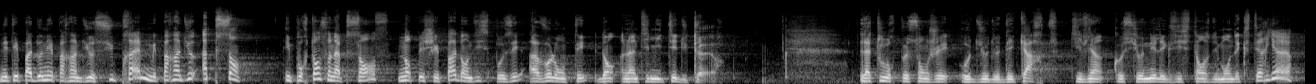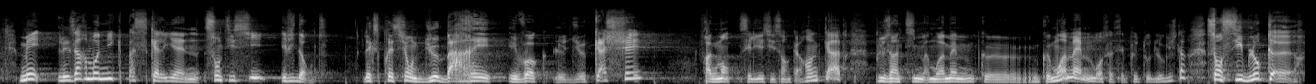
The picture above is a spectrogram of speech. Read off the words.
n'était pas donnée par un Dieu suprême, mais par un Dieu absent, et pourtant son absence n'empêchait pas d'en disposer à volonté dans l'intimité du cœur. La tour peut songer au dieu de Descartes qui vient cautionner l'existence du monde extérieur, mais les harmoniques pascaliennes sont ici évidentes. L'expression Dieu barré évoque le Dieu caché, fragment lié 644, plus intime à moi-même que, moi-même, bon ça c'est plutôt de l'Augustin, sensible au cœur,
